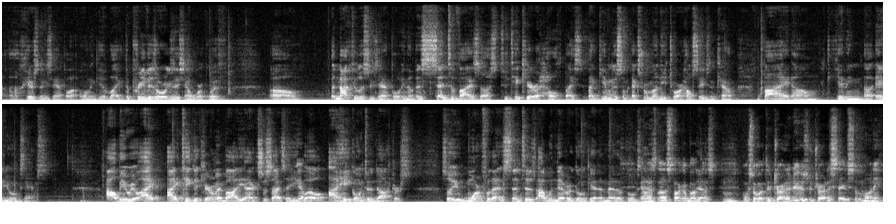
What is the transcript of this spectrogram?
uh, here's an example I want to give. Like the previous organization I worked with, um, innocuous example, you know, incentivize us to take care of health by, by giving us some extra money to our health savings account by um, getting uh, annual exams. I'll be real. I, I take good care of my body. I exercise. I eat yep. well. I hate going to the doctors. So if it weren't for that incentives, I would never go get a medical exam. Let's, let's talk about yeah. this. Mm-hmm. So what they're trying to do is they're trying to save some money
